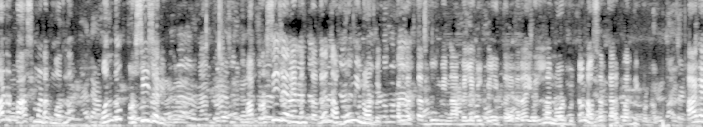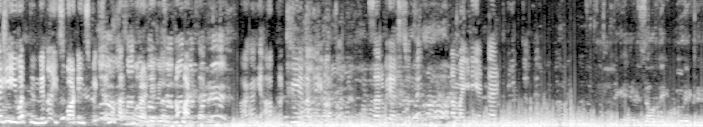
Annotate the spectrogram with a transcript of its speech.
ಆರ್ಡರ್ ಪಾಸ್ ಮಾಡೋಕೆ ಮೊದಲು ಒಂದು ಪ್ರೊಸೀಜರ್ ಇದೆ. ಆ ಪ್ರೊಸೀಜರ್ ಏನಂತಂದ್ರೆ ನಾವು ಭೂಮಿ ನೋಡಬೇಕು. ಫಲವತ್ತಾದ ಭೂಮಿನ ಬೆಲೆಗಳು ಬೆಳೀತಾ ಇದಾರ ಇದೆಲ್ಲ ನೋಡ್ಬಿಟ್ಟು ನಾವು ಸರ್ಕಾರಕ್ಕೆ ವರದಿ ಕೊಡಬೇಕು. ಹಾಗಾಗಿ ಇವತ್ತಿನ ದಿನ ಈ ಸ್ಪಾಟ್ ಇನ್ಸ್ಪೆಕ್ಷನ್ ಹದಿಮೂರು ಹಳ್ಳಿಗಳನ್ನು ಮಾಡ್ತಾ ಇದ್ದೀವಿ ಹಾಗಾಗಿ ಆ ಪ್ರಕ್ರಿಯೆನಲ್ಲ ಇವತ್ತು ಸರ್ವೇಯರ್ಸ್ ಜೊತೆ ನಮ್ಮ ಇಡೀ ಎಂಟೈರ್ ಟೀಮ್ ಜೊತೆ ಎರಡ್ ಸಾವಿರದ ಎಂಟುನೂರು ಎಕರೆ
